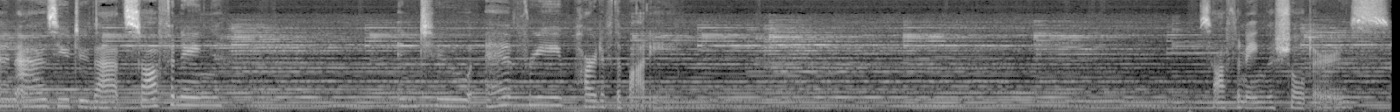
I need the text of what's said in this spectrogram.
And as you do that, softening into every part of the body. Softening the shoulders,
